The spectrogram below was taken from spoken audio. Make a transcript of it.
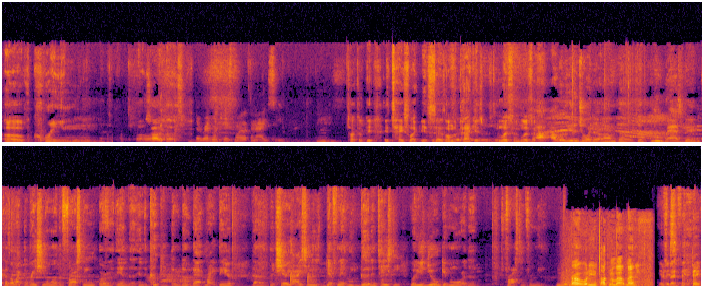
of cream. The red one tastes more like an ICEE. Talk to the people. It tastes like it says on the package. Listen, listen. I, I really enjoy the um the, the blue raspberry because I like the ratio of the frosting or in the in the cookie. The, the, that right there. The the cherry icing is definitely good and tasty, but you, you'll get more of the frosting from me. Bro, what are you talking about, man? Respectfully. Hey,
